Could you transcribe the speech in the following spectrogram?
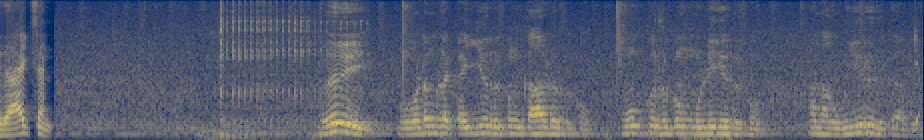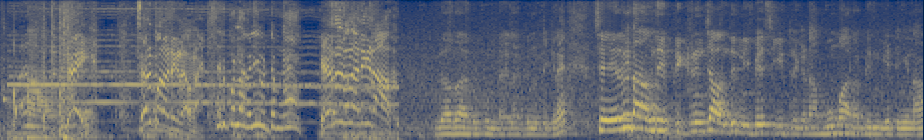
இது ஆக்ஷன் ஏய் உடம்புல கை இருக்கும் கால் இருக்கும் மூக்கு இருக்கும் முழி இருக்கும். ஆனா உயிர் இருக்காது. செருப்பெல்லாம் வெளியே விட்டோம்னே. இதாக தான் இருக்கும் டைலாக்னு நினைக்கிறேன். சரி என்னடா வந்து இப்படி கிரிஞ்சா வந்து நீ பேசிக்கிட்டு இருக்கடா பூமார் அப்படின்னு கேட்டிங்கன்னா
